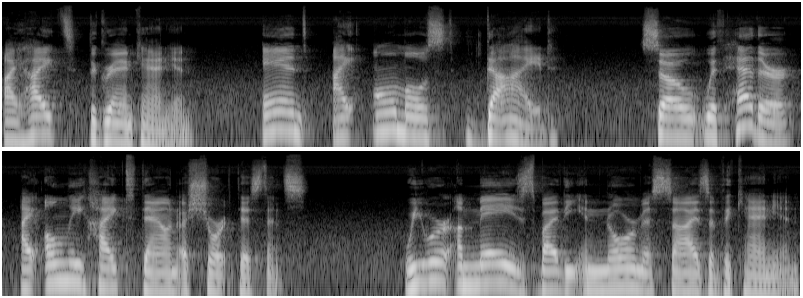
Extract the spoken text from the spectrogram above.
I hiked the Grand Canyon and I almost died. So, with Heather, I only hiked down a short distance. We were amazed by the enormous size of the canyon.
